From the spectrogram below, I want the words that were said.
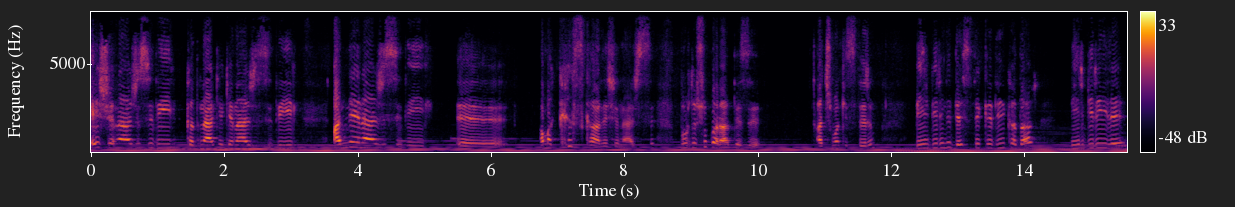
Eş enerjisi değil, kadın erkek enerjisi değil, anne enerjisi değil, ee, ama kız kardeş enerjisi. Burada şu parantezi açmak isterim. Birbirini desteklediği kadar birbiriyle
